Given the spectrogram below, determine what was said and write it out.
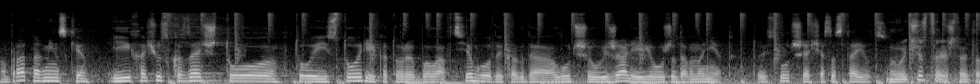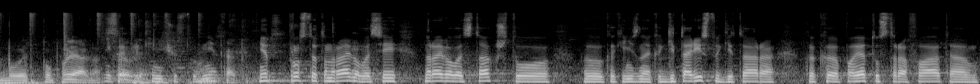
обратно в Минске. И хочу сказать, что той истории, которая была в те годы, когда лучше уезжали, ее уже давно нет. То есть лучшие сейчас остаются. Ну, вы чувствовали, что это будет популярно? Ни капельки не чувствовал. Нет. Нет, просто это нравилось. И нравилось так, что Э, как я не знаю, как гитаристу гитара, как э, поэту строфа, там,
